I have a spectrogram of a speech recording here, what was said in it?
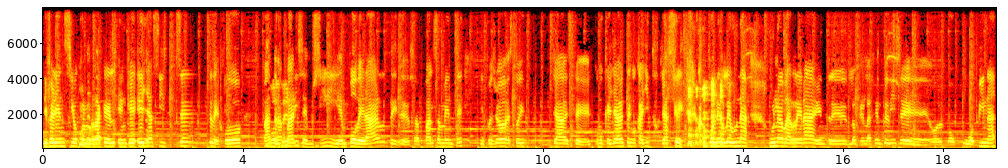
diferencio con Raquel en que ella sí se dejó atrapar y seducir y empoderar de, de, o sea, falsamente. Y pues yo estoy ya, este, como que ya tengo callito, ya sé ponerle una, una barrera entre lo que la gente dice o, o u opina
